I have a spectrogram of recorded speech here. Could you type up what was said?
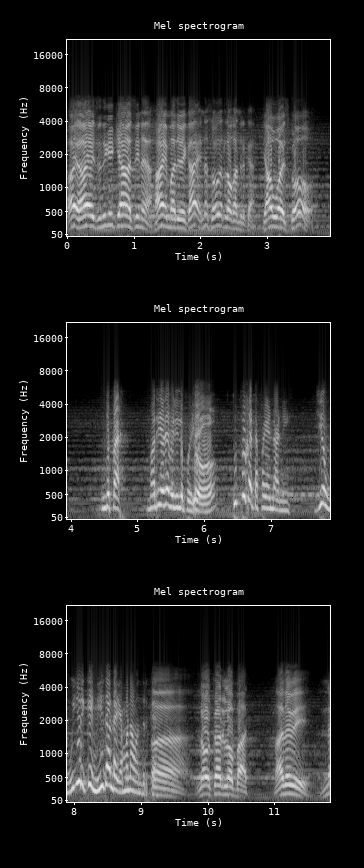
हाय हाय जिंदगी क्या हसीन है हाय माधविका என்ன சோகத்துல உட்கார்ந்திருக்க क्या हुआ इसको இங்க பார் மரியாதை வெளியில போயிடு क्यों துப்பு கட்ட பையன்டா நீ என் உயிருக்கே நீதாண்டா யமனா வந்திருக்க हाँ, लो कर लो बात மாதவி என்ன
